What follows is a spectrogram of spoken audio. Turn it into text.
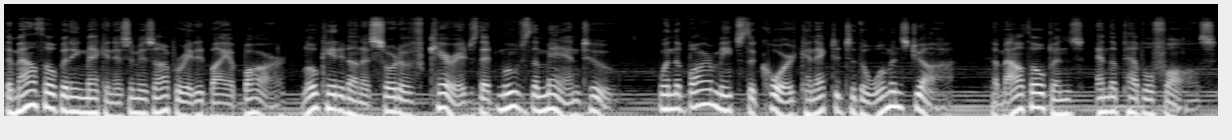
The mouth opening mechanism is operated by a bar located on a sort of carriage that moves the man too. When the bar meets the cord connected to the woman's jaw, the mouth opens and the pebble falls.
